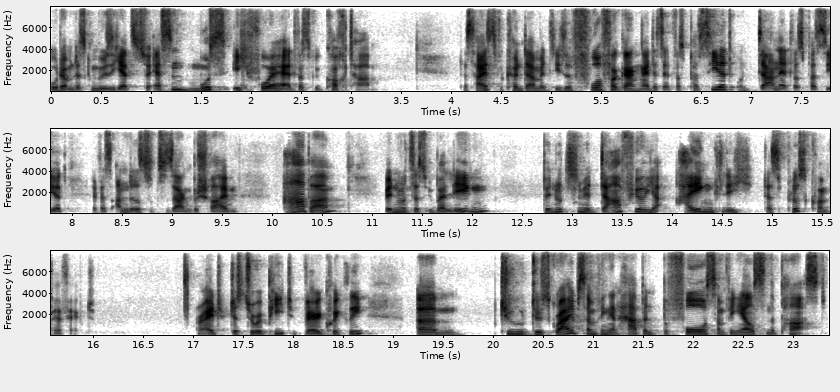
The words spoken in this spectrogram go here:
oder um das Gemüse jetzt zu essen, muss ich vorher etwas gekocht haben. Das heißt, wir können damit diese Vorvergangenheit, dass etwas passiert und dann etwas passiert, etwas anderes sozusagen beschreiben. Aber wenn wir uns das überlegen, benutzen wir dafür ja eigentlich das Plusquamperfekt right? Just to repeat very quickly, um, to describe something that happened before something else in the past.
